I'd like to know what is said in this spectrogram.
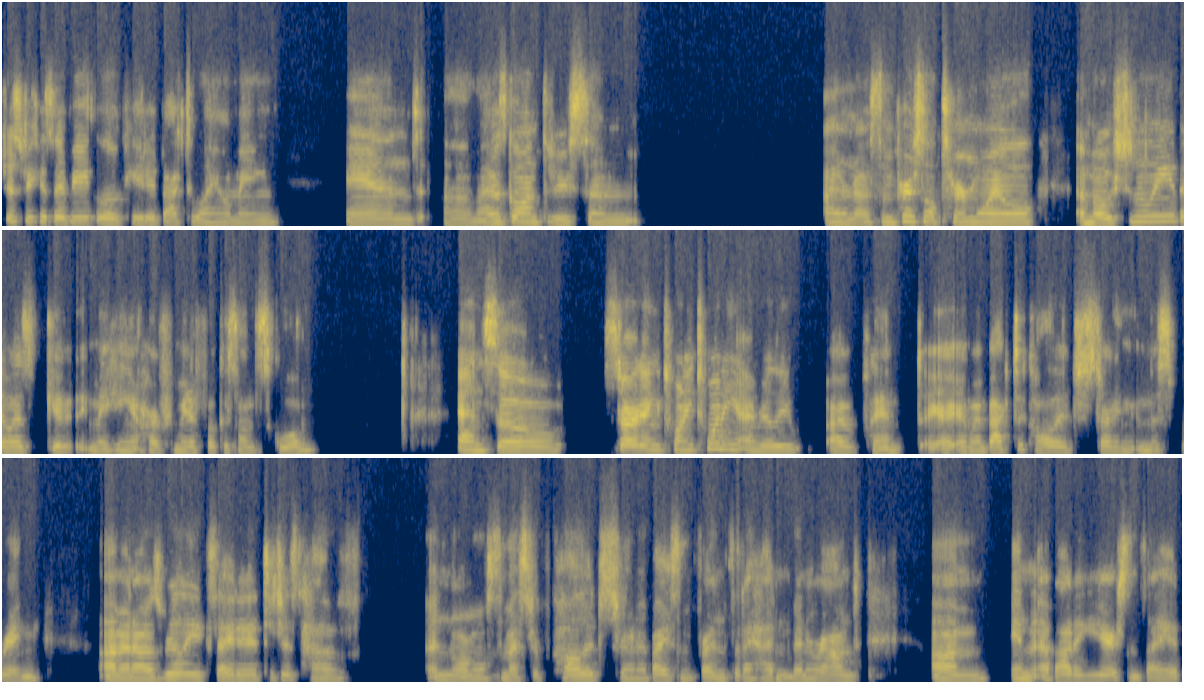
just because I relocated back to Wyoming and um, I was going through some I don't know, some personal turmoil emotionally that was give, making it hard for me to focus on school. And so starting 2020, I really, I planned, I, I went back to college starting in the spring. Um, and I was really excited to just have a normal semester of college surrounded by some friends that I hadn't been around um, in about a year since I had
